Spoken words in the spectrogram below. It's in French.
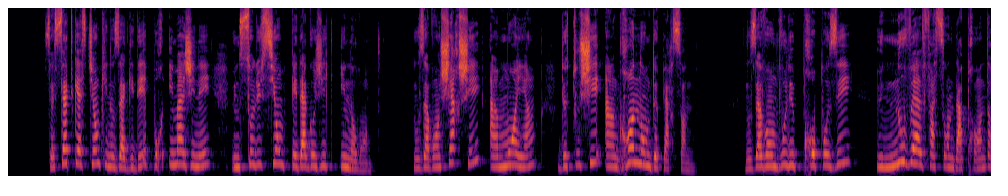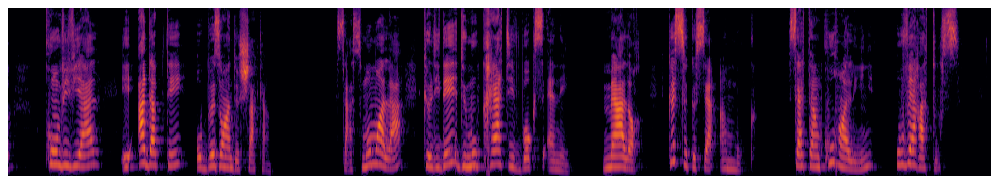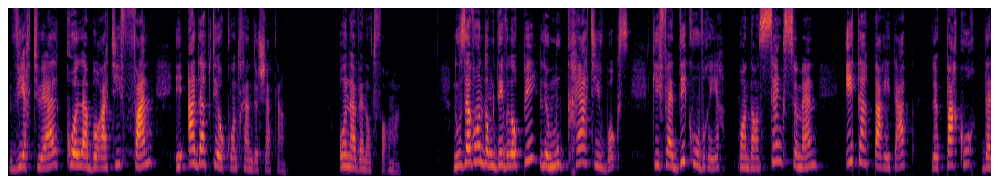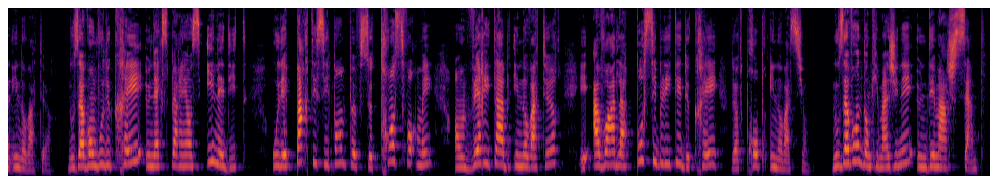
C'est cette question qui nous a guidés pour imaginer une solution pédagogique innovante. Nous avons cherché un moyen de toucher un grand nombre de personnes. Nous avons voulu proposer une nouvelle façon d'apprendre, conviviale et adaptée aux besoins de chacun. C'est à ce moment-là que l'idée du MOOC Creative Box est née. Mais alors, qu'est-ce que c'est un MOOC? C'est un cours en ligne ouvert à tous, virtuel, collaboratif, fun et adapté aux contraintes de chacun. On avait notre format. Nous avons donc développé le MOOC Creative Box qui fait découvrir pendant cinq semaines, étape par étape, le parcours d'un innovateur. Nous avons voulu créer une expérience inédite où les participants peuvent se transformer en véritables innovateurs et avoir la possibilité de créer leur propre innovation. Nous avons donc imaginé une démarche simple,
